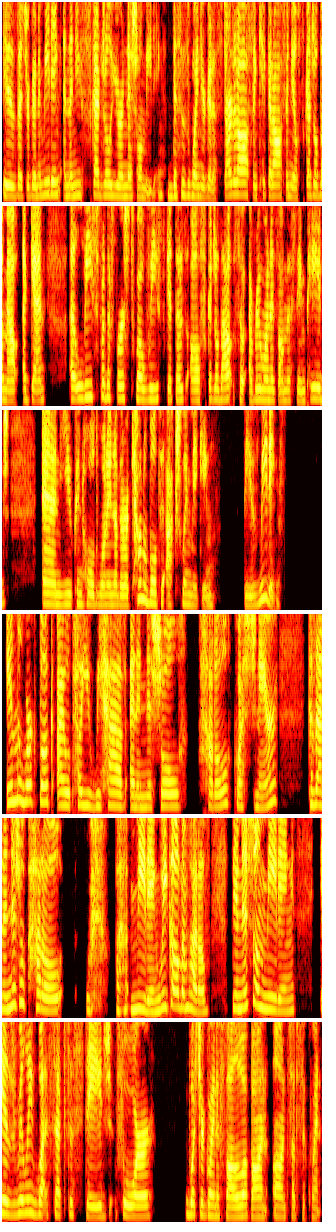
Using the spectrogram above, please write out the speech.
is that you're going to meeting. And then you schedule your initial meeting. This is when you're going to start it off and kick it off and you'll schedule them out again, at least for the first 12 weeks, get those all scheduled out. So everyone is on the same page and you can hold one another accountable to actually making these meetings. In the workbook, I will tell you we have an initial huddle questionnaire because that initial huddle uh, meeting, we call them huddles. The initial meeting is really what sets the stage for what you're going to follow up on on subsequent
